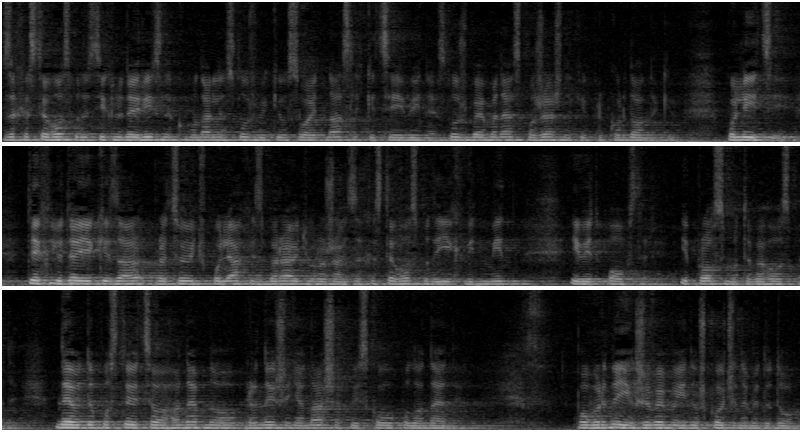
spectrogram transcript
Захисти, Господи, всіх людей різних комунальних служб, які усувають наслідки цієї війни, служби МНС, пожежників, прикордонників, поліції, тих людей, які працюють в полях і збирають урожай. Захисти, Господи, їх від мін і від обстрілів. І просимо Тебе, Господи, не допусти цього ганебного приниження наших військовополонених. Поверни їх живими і неушкодженими додому.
